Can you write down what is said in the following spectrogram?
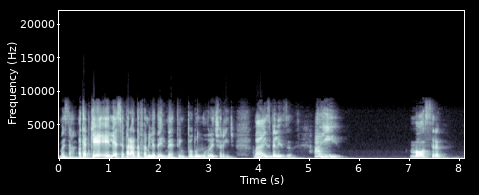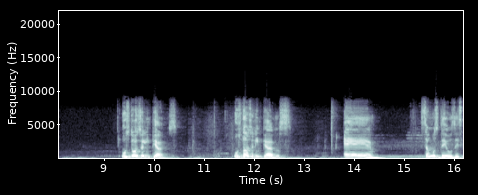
Mas tá. Até porque ele é separado da família dele, né? Tem todo um rolê diferente. Mas beleza. Aí mostra os 12 olimpianos. Os 12 olimpianos é, são os deuses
